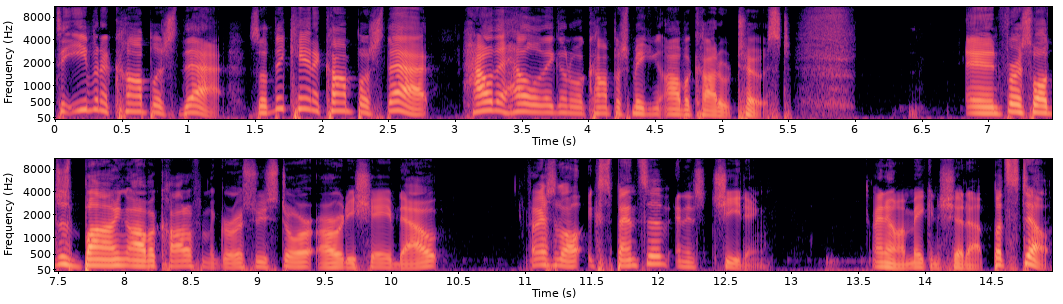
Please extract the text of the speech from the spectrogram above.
to even accomplish that. So if they can't accomplish that, how the hell are they going to accomplish making avocado toast? And first of all, just buying avocado from the grocery store already shaved out. First of all, expensive and it's cheating. I know I'm making shit up, but still,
